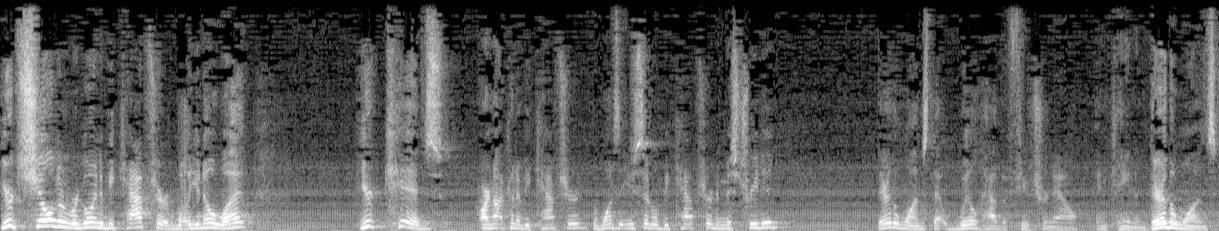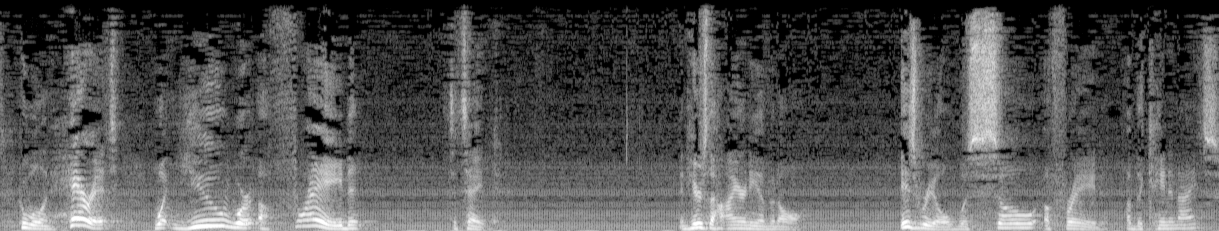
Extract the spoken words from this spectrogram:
your children were going to be captured. Well, you know what? Your kids are not going to be captured. The ones that you said will be captured and mistreated, they're the ones that will have a future now in Canaan. They're the ones who will inherit what you were afraid to take. And here's the irony of it all Israel was so afraid of the Canaanites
